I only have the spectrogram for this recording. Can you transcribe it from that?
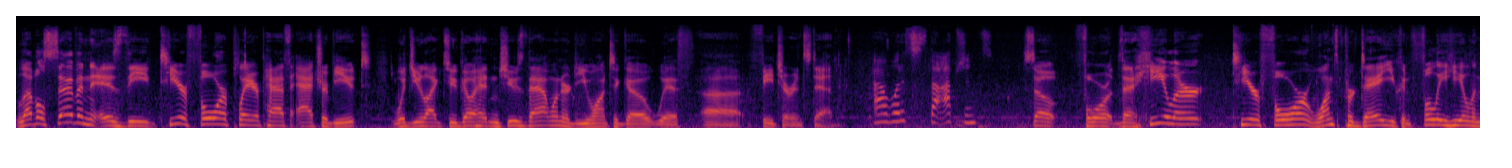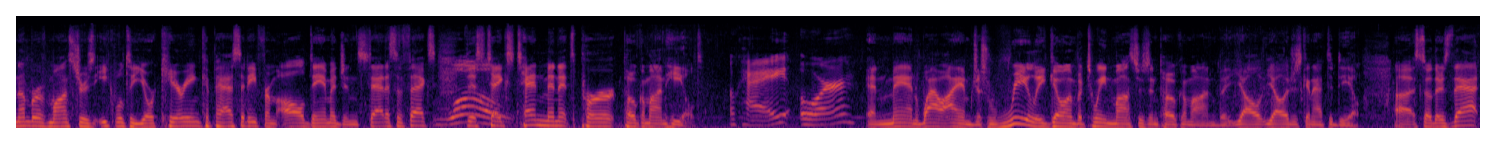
Level 7 is the Tier 4 player path attribute. Would you like to go ahead and choose that one, or do you want to go with uh, feature instead? Uh, what is the options? So for the healer tier 4, once per day you can fully heal a number of monsters equal to your carrying capacity from all damage and status effects. This takes 10 minutes per Pokemon healed. Okay. Or And man, wow, I am just really going between monsters and Pokemon, but y'all y'all are just gonna have to deal. Uh, so there's that,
